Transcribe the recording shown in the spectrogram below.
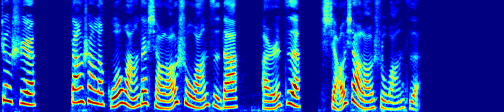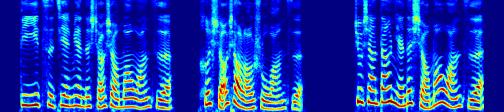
正是。当上了国王的小老鼠王子的儿子，小小老鼠王子。第一次见面的小小猫王子和小小老鼠王子，就像当年的小猫王子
